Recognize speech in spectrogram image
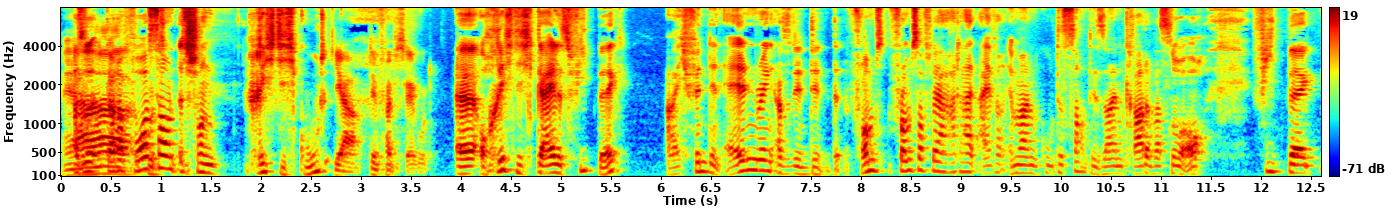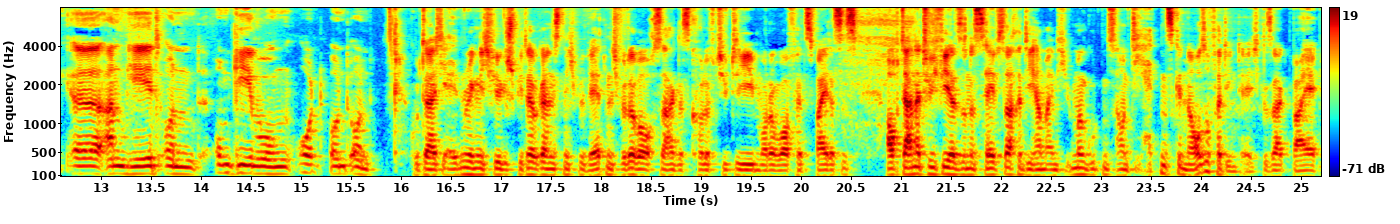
also ja, God of War gut. Sound ist schon richtig gut, Ja, den fand ich sehr gut. äh, auch richtig geiles Feedback. Aber ich finde den Elden Ring, also den, den From, From Software hat halt einfach immer ein gutes Sounddesign, gerade was so auch Feedback äh, angeht und Umgebung und und und. Gut, da ich Elden Ring nicht viel gespielt habe, kann ich es nicht bewerten. Ich würde aber auch sagen, dass Call of Duty Modern Warfare 2, das ist auch da natürlich wieder so eine Safe-Sache. Die haben eigentlich immer einen guten Sound. Die hätten es genauso verdient, ehrlich gesagt, weil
